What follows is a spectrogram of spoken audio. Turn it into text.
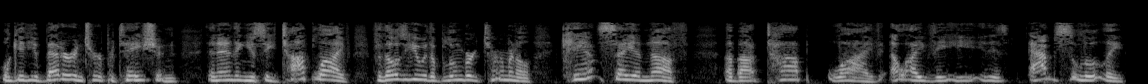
will give you better interpretation than anything you see. Top Live, for those of you with a Bloomberg terminal, can't say enough about Top Live, L-I-V-E. It is absolutely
